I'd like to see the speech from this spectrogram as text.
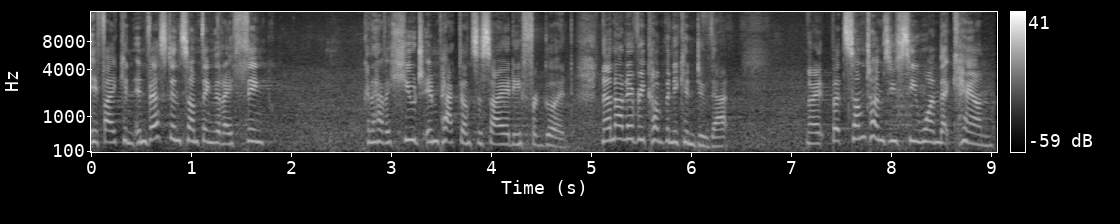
if I can invest in something that I think can have a huge impact on society for good. Now, not every company can do that. Right? But sometimes you see one that can,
